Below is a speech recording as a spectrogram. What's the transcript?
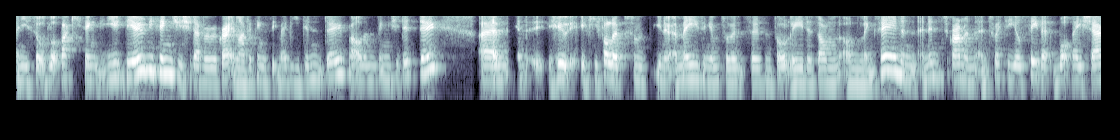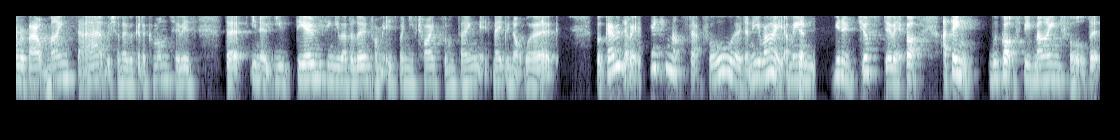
and you sort of look back, you think you, the only things you should ever regret in life are things that maybe you didn't do rather than things you did do um, who if you follow some you know amazing influencers and thought leaders on on linkedin and, and instagram and, and, twitter you'll see that what they share about mindset which i know we're going to come on to is that you know you the only thing you ever learn from it is when you've tried something it's maybe not worked but going for it taking that step forward and you're right i mean you know just do it but i think we've got to be mindful that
